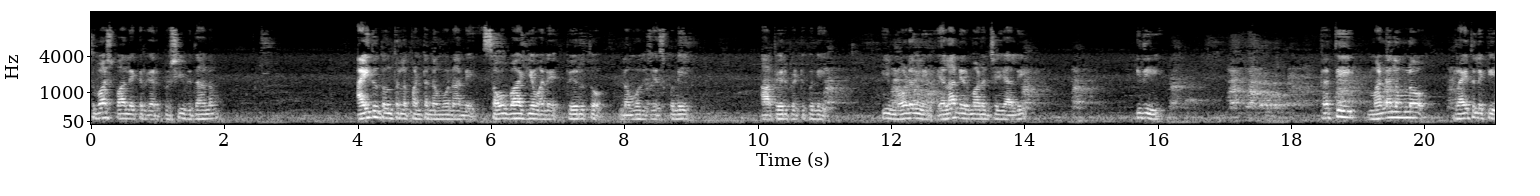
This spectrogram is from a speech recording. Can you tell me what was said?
సుభాష్ పాలేకర్ గారి కృషి విధానం ఐదు తొంతుల పంట నమూనాన్ని సౌభాగ్యం అనే పేరుతో నమోదు చేసుకుని ఆ పేరు పెట్టుకుని ఈ మోడల్ని ఎలా నిర్మాణం చేయాలి? ఇది ప్రతి మండలంలో రైతులకి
